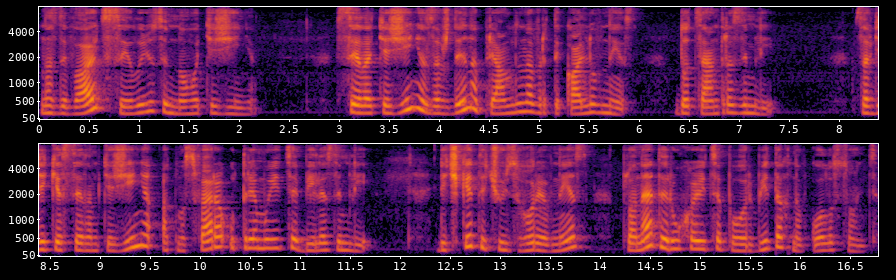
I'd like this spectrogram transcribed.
називають силою земного тяжіння. Сила тяжіння завжди напрямлена вертикально вниз, до центра Землі. Завдяки силам тяжіння атмосфера утримується біля Землі. Річки течуть згори вниз, планети рухаються по орбітах навколо Сонця.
